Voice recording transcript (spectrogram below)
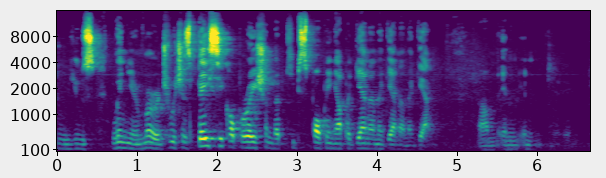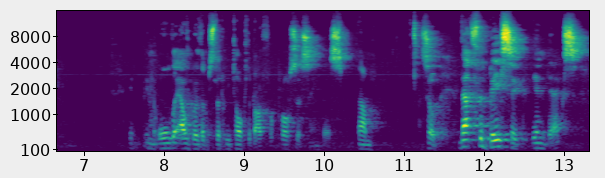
to use linear merge, which is basic operation that keeps popping up again and again and again um, in, in, in, in, all the algorithms that we talked about for processing this. Um, so that's the basic index.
